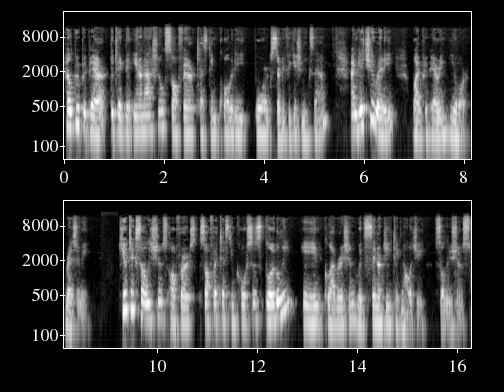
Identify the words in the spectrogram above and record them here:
help you prepare to take the International Software Testing Quality Board certification exam, and get you ready by preparing your resume. QTech Solutions offers software testing courses globally in collaboration with Synergy Technology Solutions.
